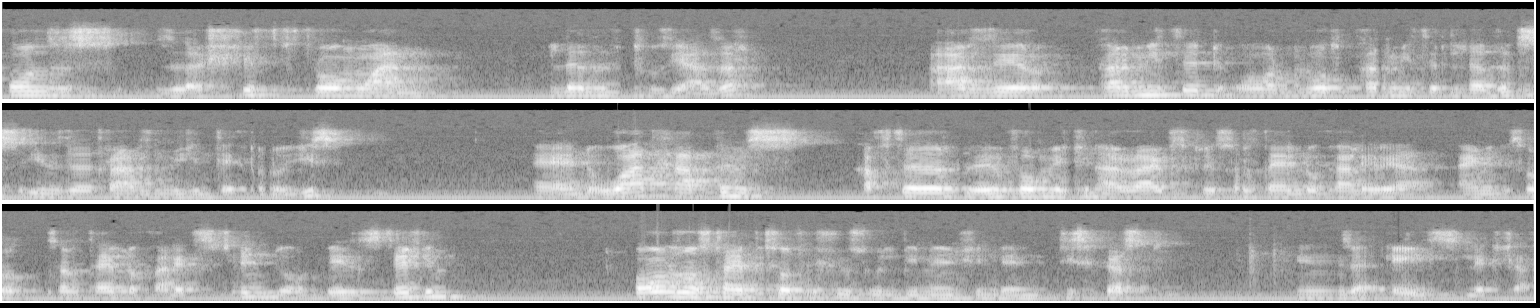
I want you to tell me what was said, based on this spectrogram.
causes the shift from one level to the other? Are there permitted or not permitted levels in the transmission technologies? And what happens after the information arrives to a certain local area, I mean, certain local exchange or base station? All those types of issues will be mentioned and discussed in the eighth lecture.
